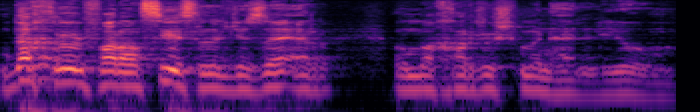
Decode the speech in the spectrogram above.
دخلوا الفرنسيس للجزائر وما خرجوش منها اليوم.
